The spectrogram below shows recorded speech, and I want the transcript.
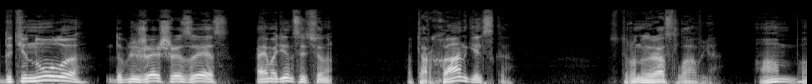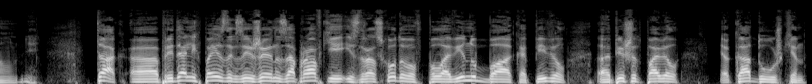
дотянуло до ближайшей АЗС. А М-11 все от Архангельска в сторону Ярославля. Обалдеть. Так, э, при дальних поездах, заезжая на заправки, израсходовав половину бака, пивел, э, пишет Павел Кадушкин.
